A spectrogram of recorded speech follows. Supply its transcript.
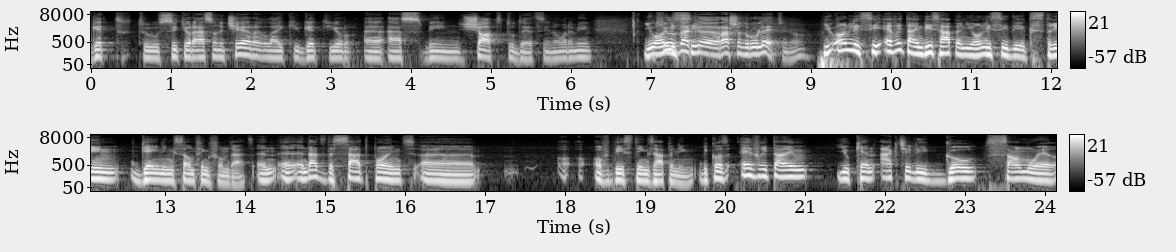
get to sit your ass on a chair like you get your uh, ass being shot to death. You know what I mean? You it only feels like a Russian roulette, you know. You only see every time this happens, you only see the extreme gaining something from that, and and, and that's the sad point uh, of these things happening because every time you can actually go somewhere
